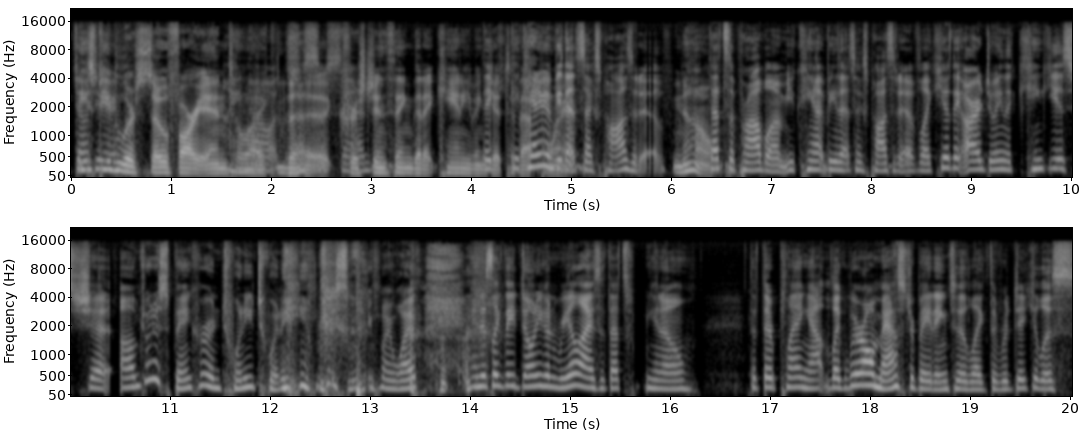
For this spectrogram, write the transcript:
don't these do your- people are so far into know, like the so christian thing that it can't even they, get to they that can't even be that sex positive no That's the problem. You can't be that sex positive. Like here they are doing the kinkiest shit. Oh, I'm trying to spank her in 2020. I'm trying to spank my wife, and it's like they don't even realize that that's you know that they're playing out. Like we're all masturbating to like the ridiculous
